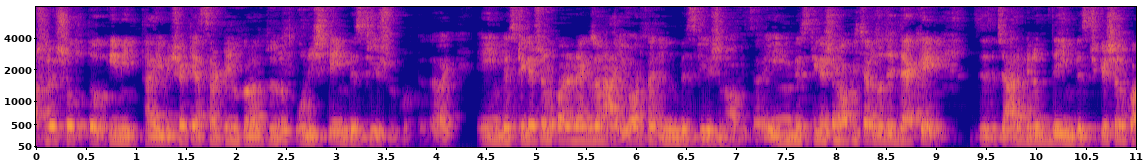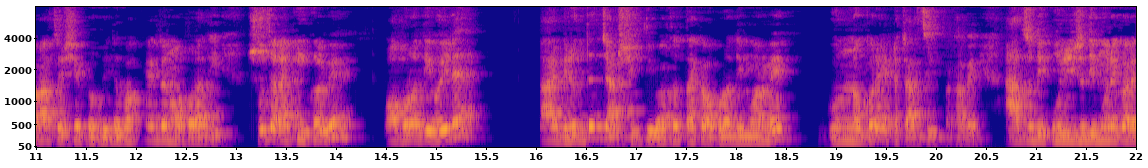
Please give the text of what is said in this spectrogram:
আসলে সত্য কি মিথ্যা, এই বিষয়টি অ্যাসার্টেন করার জন্য পুলিশকে ইনভেস্টিগেশন করতে দেওয়া হয়। এই ইনভেস্টিগেশন করেন একজন আই অর্থাৎ ইনভেস্টিগেশন অফিসার এই ইনভেস্টিগেশন অফিসার যদি দেখে যে যার বিরুদ্ধে ইনভেস্টিগেশন করা হচ্ছে সে প্রকৃতপক্ষে একজন অপরাধী। সুতরাং কি করবে? অপরাধী হইলে তার বিরুদ্ধে চার্জশিট দিবে, অর্থাৎ তাকে অপরাধী মর্মে গণ্য করে একটা চার্জশিট পাঠাবে। আর যদি পুলিশ যদি মনে করে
